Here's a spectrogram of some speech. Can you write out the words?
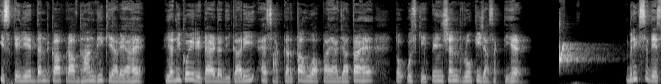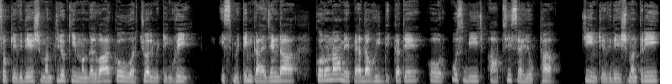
इसके लिए दंड का प्रावधान भी किया गया है। यदि कोई रिटायर्ड अधिकारी ऐसा करता हुआ पाया जाता है तो उसकी पेंशन रोकी जा सकती है। ब्रिक्स देशों के विदेश मंत्रियों की मंगलवार को वर्चुअल मीटिंग हुई। इस मीटिंग का एजेंडा कोरोना में पैदा हुई दिक्कतें और उस बीच आपसी सहयोग था। चीन के विदेश मंत्री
